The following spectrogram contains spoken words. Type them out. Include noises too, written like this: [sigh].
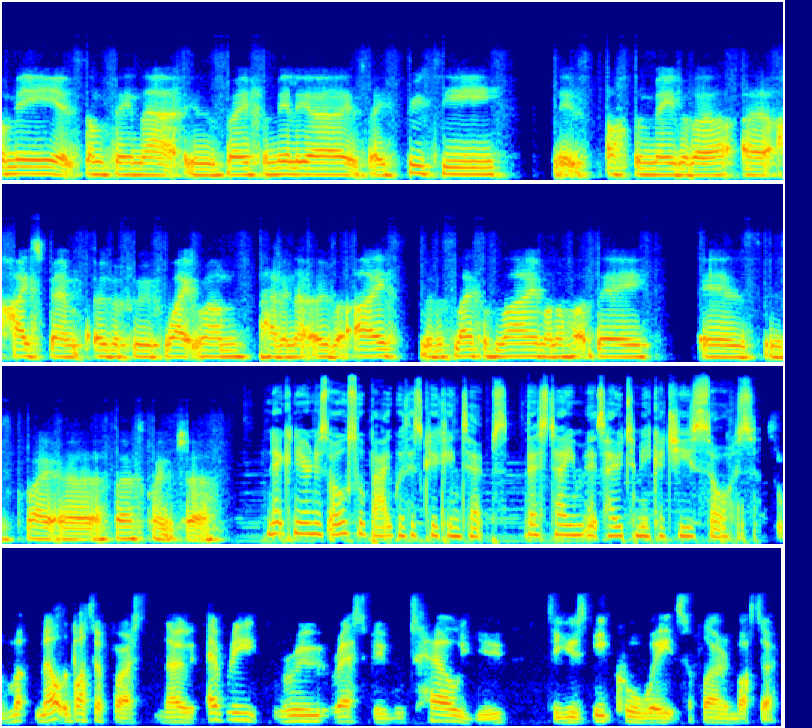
For me, it's something that is very familiar, it's very fruity, it's often made with a, a high strength, overproof white rum. Having that over ice with a slice of lime on a hot day is, is quite a, a thirst quencher. Nick Nairn is also back with his cooking tips. This time it's how to make a cheese sauce. So m- melt the butter first. Now, every roux recipe will tell you to use equal weights of flour and butter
